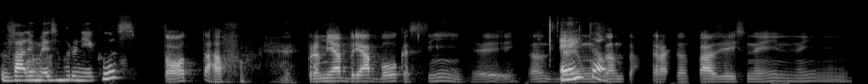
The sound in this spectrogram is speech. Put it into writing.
vale ah, o mesmo pro Nicolas. Total. para me abrir a boca assim, ei, é, então. uns anos atrás eu não fazia isso nem, nem.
